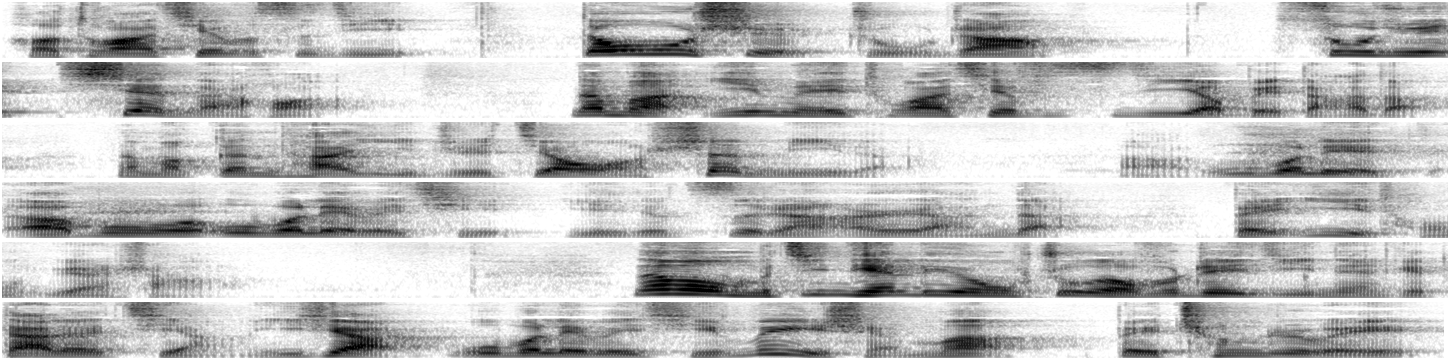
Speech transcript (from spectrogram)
和托哈切夫斯基都是主张苏军现代化。那么因为图哈切夫斯基要被打倒，那么跟他一直交往甚密的啊乌波列啊乌乌波列维奇也就自然而然的被一同冤杀了。那么我们今天利用朱可夫这集呢，给大家讲一下乌波列维奇为什么被称之为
